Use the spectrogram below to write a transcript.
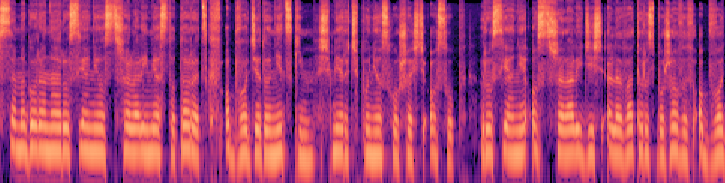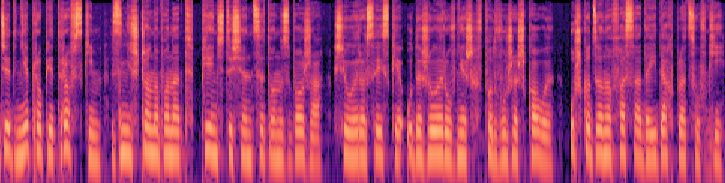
Z samego rana Rosjanie ostrzelali miasto Toreck w obwodzie donieckim. Śmierć poniosło sześć osób. Rosjanie ostrzelali dziś elewator zbożowy w obwodzie dniepropietrowskim. Zniszczono ponad 5 tysięcy ton zboża. Siły rosyjskie uderzyły również w podwórze szkoły. Uszkodzono fasadę i dach placówki.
